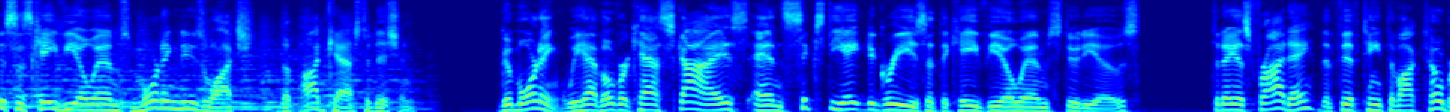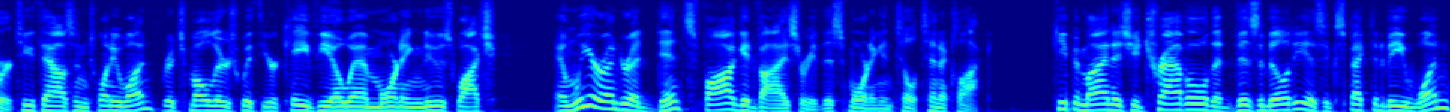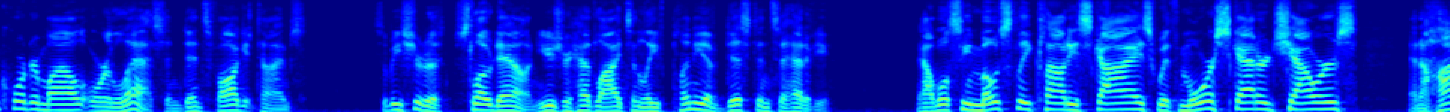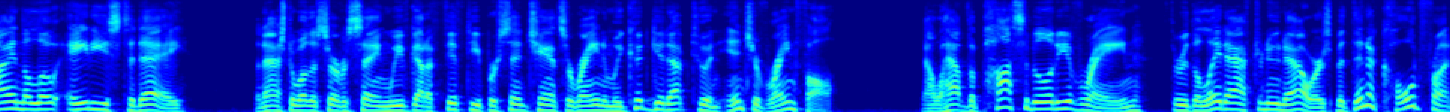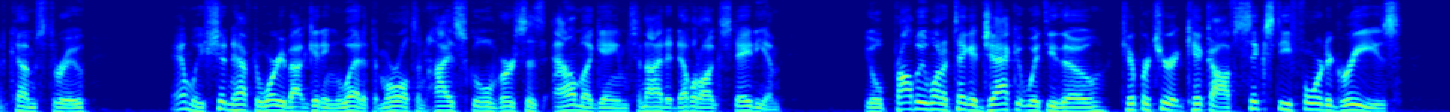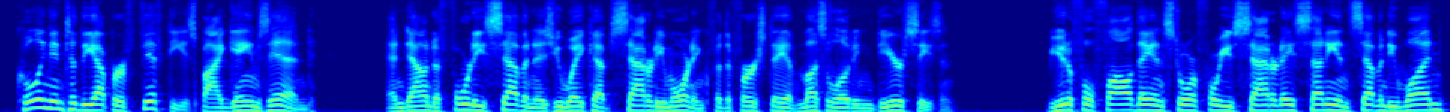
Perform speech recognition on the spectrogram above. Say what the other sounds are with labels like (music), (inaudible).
This is KVOM's Morning News Watch, the podcast edition. Good morning. We have overcast skies and 68 degrees at the KVOM studios. Today is Friday, the 15th of October, 2021. Rich Mollers with your KVOM Morning News Watch, and we are under a dense fog advisory this morning until 10 o'clock. Keep in mind as you travel that visibility is expected to be one quarter mile or less in dense fog at times. So be sure to slow down, use your headlights, and leave plenty of distance ahead of you. Now we'll see mostly cloudy skies with more scattered showers and a high in the low 80s today. The National Weather Service saying we've got a 50% chance of rain and we could get up to an inch of rainfall. Now we'll have the possibility of rain through the late afternoon hours, but then a cold front comes through and we shouldn't have to worry about getting wet at the Morrilton High School versus Alma game tonight at Devil Dog Stadium. You'll probably want to take a jacket with you, though. Temperature at kickoff 64 degrees, cooling into the upper 50s by game's end, and down to 47 as you wake up Saturday morning for the first day of muzzleloading deer season. Beautiful fall day in store for you Saturday, sunny and 71.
